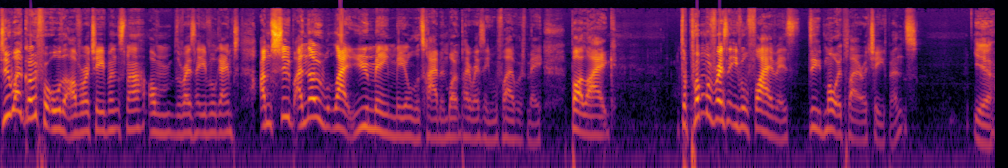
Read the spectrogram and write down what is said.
do I go for all the other achievements now on the Resident Evil games? I'm super. I know, like, you mean me all the time and won't play Resident Evil 5 with me. But, like, the problem with Resident Evil 5 is the multiplayer achievements Yeah,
